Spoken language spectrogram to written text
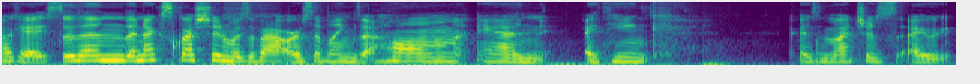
Okay, so then the next question was about our siblings at home. And I think as much as I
